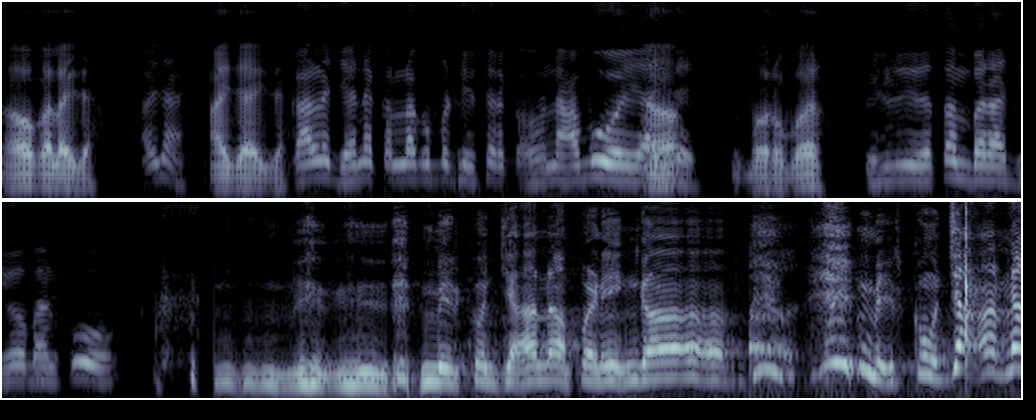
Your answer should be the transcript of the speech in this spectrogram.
હવે કાલ આવી જા આવી જાય આવી જા આવી જા કાલે જેને કલાક ઉપર ઠેસર કહો ને આબુ હોય હા. આવી જાય બરોબર પીલી રતન ભરા જીઓ બાંધકુ मेरे को जाना पड़ेगा मेरे को जाना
